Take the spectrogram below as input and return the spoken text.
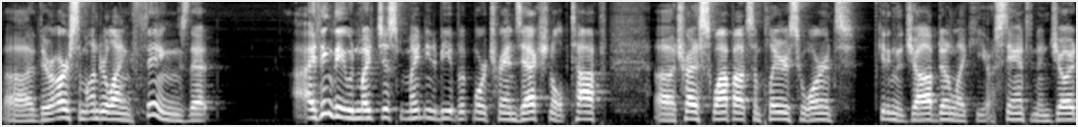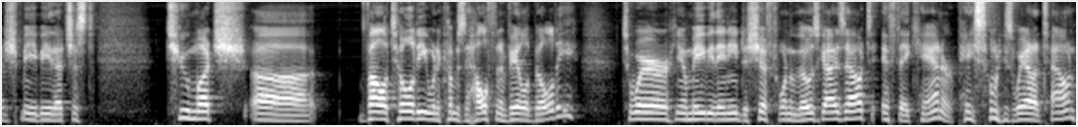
uh, there are some underlying things that I think they would might just might need to be a bit more transactional up top. Uh, try to swap out some players who aren't getting the job done, like you know Stanton and Judge. Maybe that's just too much uh, volatility when it comes to health and availability. To where you know maybe they need to shift one of those guys out if they can, or pay somebody's way out of town.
